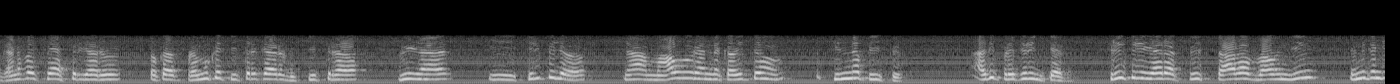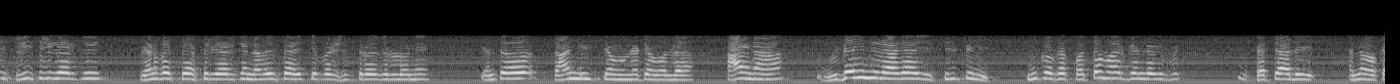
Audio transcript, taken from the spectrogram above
గణపతి శాస్త్రి గారు ఒక ప్రముఖ చిత్రకారుడు చిత్ర వీళ్ళ ఈ శిల్పిలో నా మా ఊరు అన్న కవిత్వం చిన్న పీసు. అది ప్రచురించారు. శ్రీశ్రీ గారు ఆ పీస్ చాలా బాగుంది. ఎందుకంటే శ్రీశ్రీ గారికి గణపతి శాస్త్రి గారికి నవ్య సాహిత్య పరిషత్ రోజుల్లోనే ఎంతో సాన్నిహిత్యం ఉండటం వల్ల ఆయన ఉదయనిలాగా ఈ శిల్పిని ఇంకొక కొత్త మార్గంలోకి పెట్టాలి అన్న ఒక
